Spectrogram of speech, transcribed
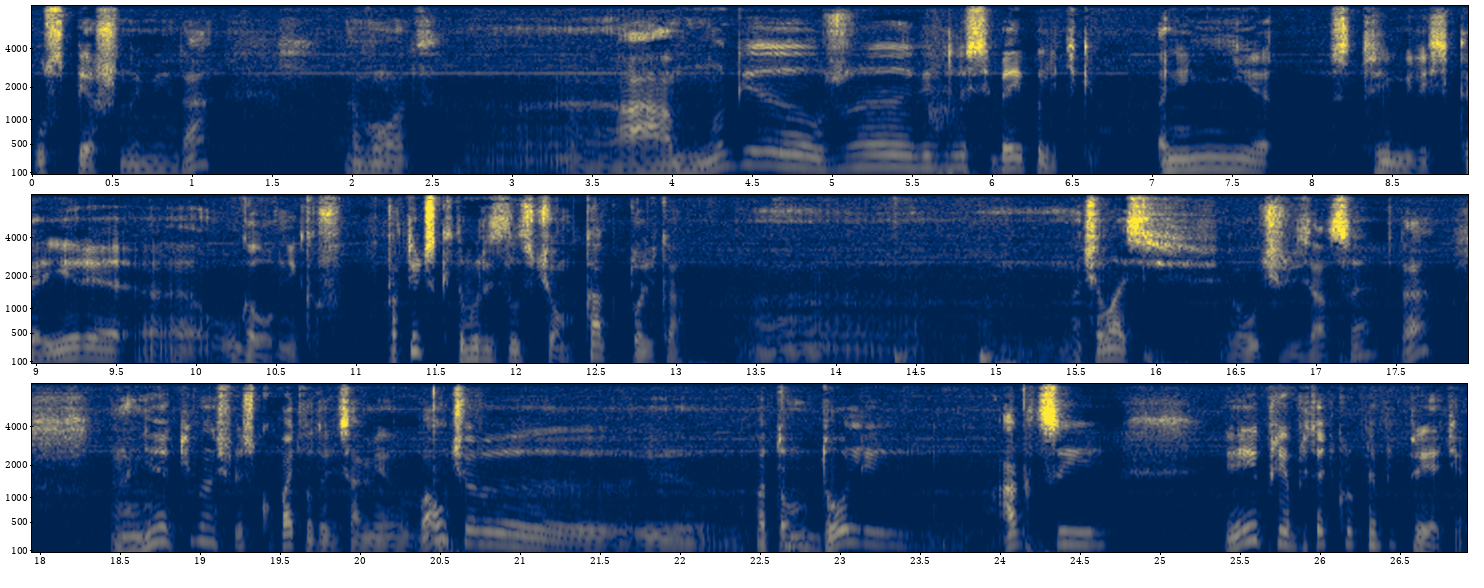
успешными, да, вот. А многие уже видели себя и политиками. Они не стремились к карьере э, уголовников. Практически это выразилось в чем? Как только э, началась ваучеризация, да, они активно начали скупать вот эти сами ваучеры, потом доли, акции и приобретать крупные предприятия.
